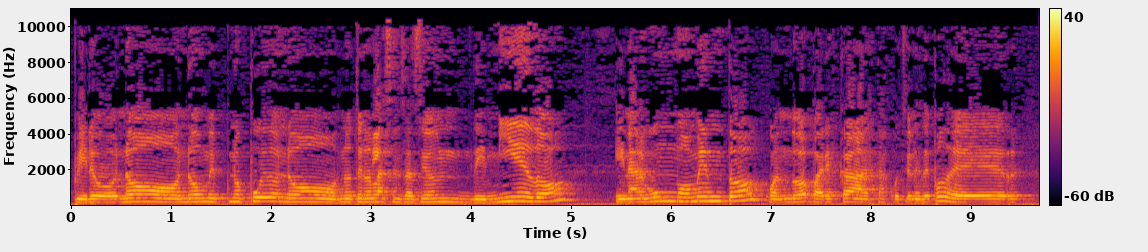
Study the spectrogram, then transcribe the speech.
pero no, no, me, no puedo no, no tener la sensación de miedo en algún momento cuando aparezcan estas cuestiones de poder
